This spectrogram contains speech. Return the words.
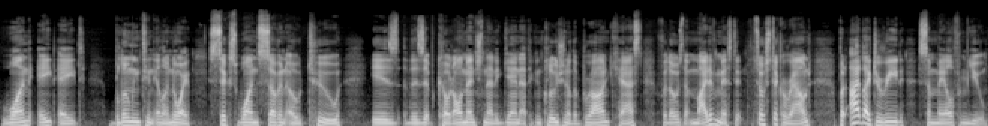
188, Bloomington, Illinois 61702 is the zip code. I'll mention that again at the conclusion of the broadcast for those that might have missed it, so stick around. But I'd like to read some mail from you.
